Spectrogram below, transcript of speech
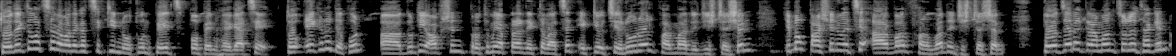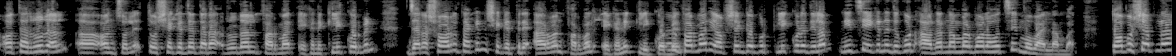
তো দেখতে পাচ্ছেন আমাদের কাছে একটি নতুন পেজ ওপেন হয়ে গেছে। তো এখানে দেখুন দুটি অপশন প্রথমে আপনারা দেখতে পাচ্ছেন একটি হচ্ছে রুরাল ফার্মার রেজিস্ট্রেশন এবং পাশে রয়েছে আরবান ফার্মার রেজিস্ট্রেশন তো যারা গ্রামাঞ্চলে থাকেন অর্থাৎ রুরাল অঞ্চলে তো সেক্ষেত্রে তারা রুরাল ফার্মার এখানে ক্লিক করবেন। যারা শহরে থাকেন সেক্ষেত্রে আরবান ফার্মার এখানে ক্লিক করবেন। ফার্মার এই অপশনটির উপর ক্লিক করে দিলাম নিচে এখানে দেখুন আধার নাম্বার বলা হচ্ছে মোবাইল নাম্বার তো অবশ্যই আপনারা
